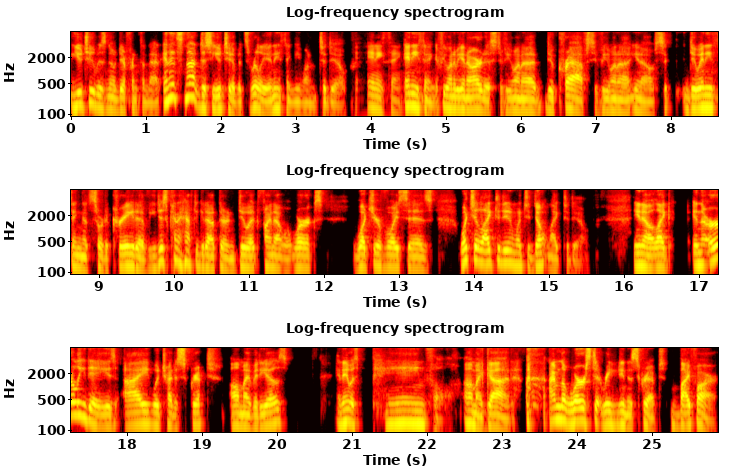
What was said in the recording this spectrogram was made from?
youtube is no different than that and it's not just youtube it's really anything you want to do Anything. anything if you want to be an artist if you want to do crafts if you want to you know do anything that's sort of creative you just kind of have to get out there and do it find out what works what your voice is what you like to do and what you don't like to do you know like in the early days i would try to script all my videos and it was painful. Oh my god. I'm the worst at reading a script by far.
